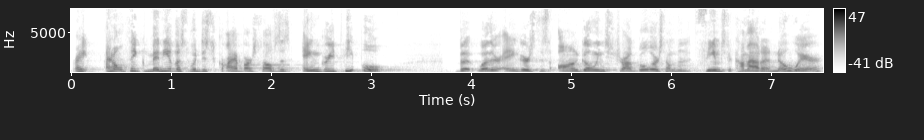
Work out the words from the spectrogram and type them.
right? I don't think many of us would describe ourselves as angry people. But whether anger is this ongoing struggle or something that seems to come out of nowhere,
